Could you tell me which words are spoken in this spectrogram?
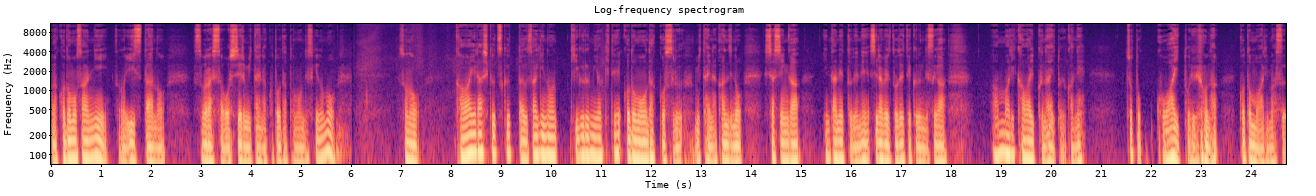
まあ、子供さんにそのイースターの素晴らしさを教えるみたいなことだと思うんですけどもその可愛らしく作ったうさぎの着ぐるみを着て子供を抱っこするみたいな感じの写真がインターネットでね調べると出てくるんですがあんまり可愛くないというかねちょっと怖いというような こともあります。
